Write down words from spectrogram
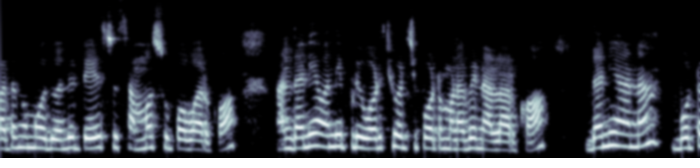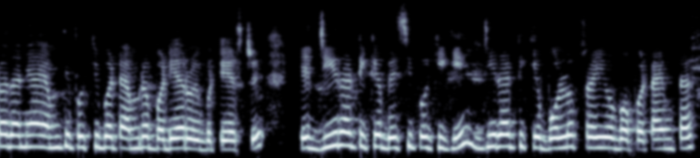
வதங்கும் போது வந்து டேஸ்ட்டு செம்ம சூப்பராக இருக்கும். அந்த தனியா வந்து இப்படி உடச்சி உடச்சி போட்டோம்னாவே நல்லாயிருக்கும். ಧನಿಯಾನ ಬೊಟ್ಟ ಧನಿಯಾ ಎಮ್ತಿ ಪೊಕ್ಕಿ ಬಟ್ ಎಮ್ರ படியார் ಇಬ್ಬ டேஸ்ட்டு ஜீரா ಜೀರಾ ಟಿಕೆ ಬೆಸಿ ஜீரா ಜೀರಾ ಟಿಕೆ ஃப்ரையோ பார்ப்போம் டைம் டக் ತಕ್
